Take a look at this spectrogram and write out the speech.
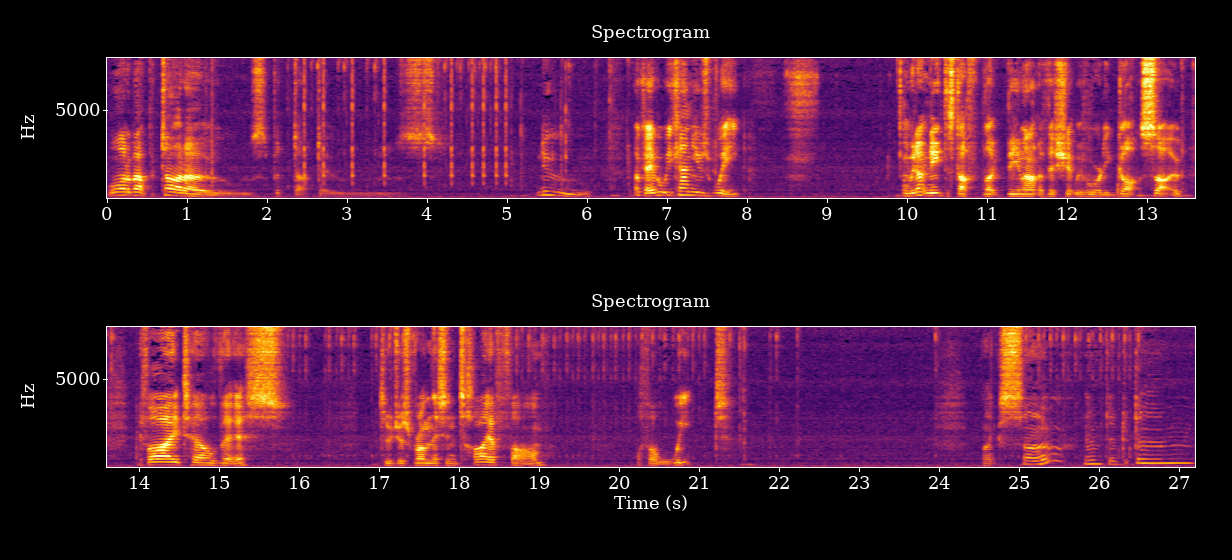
What about potatoes? Potatoes. No. Okay, but we can use wheat. And we don't need the stuff, like the amount of this shit we've already got. So, if I tell this to just run this entire farm off a wheat like so. Dun, dun, dun,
